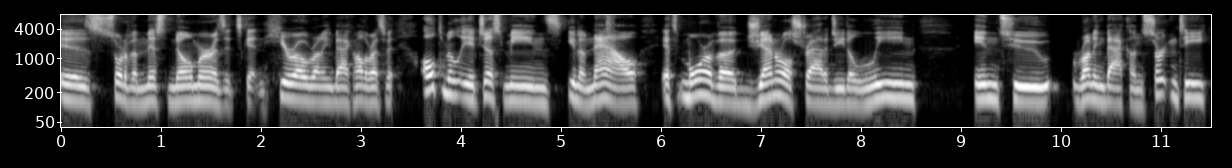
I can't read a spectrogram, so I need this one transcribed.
is sort of a misnomer as it's getting hero running back and all the rest of it. Ultimately, it just means, you know, now it's more of a general strategy to lean into running back uncertainty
